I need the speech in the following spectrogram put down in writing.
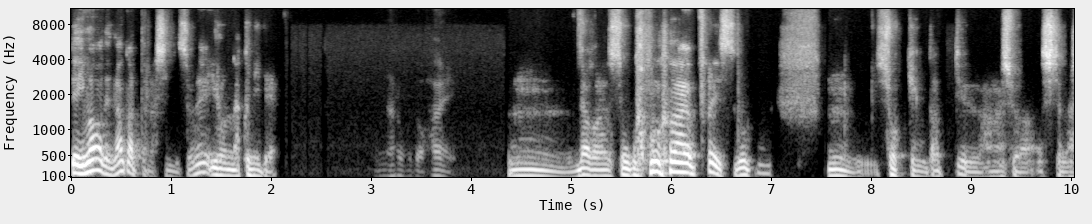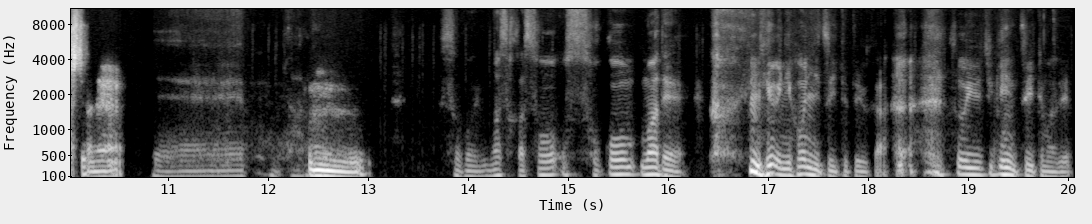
で今までなかったらしいんですよね。いろんな国で。なるほど。はい。うん。だからそこがやっぱりすごく、うん、ショッキングだっていう話はしてましたよね。うん、すごい、まさかそそこまで日本についてというか、そういう事件についてまで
